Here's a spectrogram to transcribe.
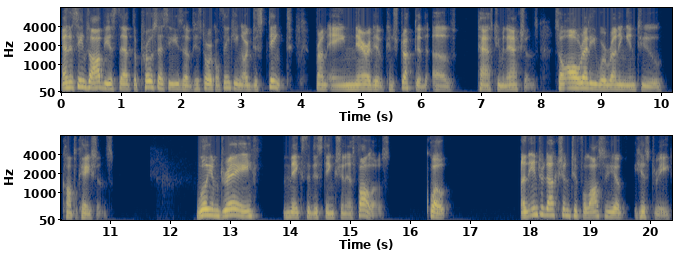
And it seems obvious that the processes of historical thinking are distinct from a narrative constructed of past human actions. So already we're running into complications. William Dray makes the distinction as follows, quote, an introduction to philosophy of history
